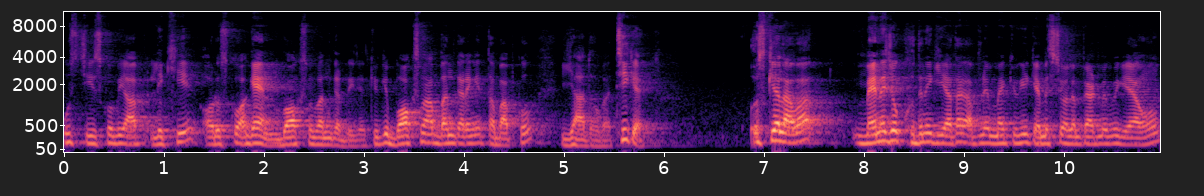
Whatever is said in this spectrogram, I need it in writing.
उस चीज़ को भी आप लिखिए और उसको अगेन बॉक्स में बंद कर दीजिए, क्योंकि बॉक्स में आप बंद करेंगे तब आपको याद होगा। ठीक है, उसके अलावा मैंने जो खुद ने किया था, अपने मैं क्योंकि केमिस्ट्री ओलंपियाड में भी गया हूँ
